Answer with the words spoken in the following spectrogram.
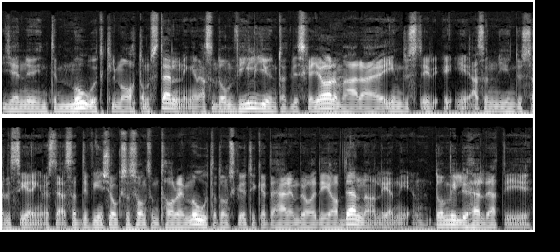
genuint emot klimatomställningen. Alltså de vill ju inte att vi ska göra de här eh, industri, alltså nyindustrialiseringen och så där. Så det finns ju också sånt som talar emot att de skulle tycka att det här är en bra idé av den anledningen. De vill ju hellre att vi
